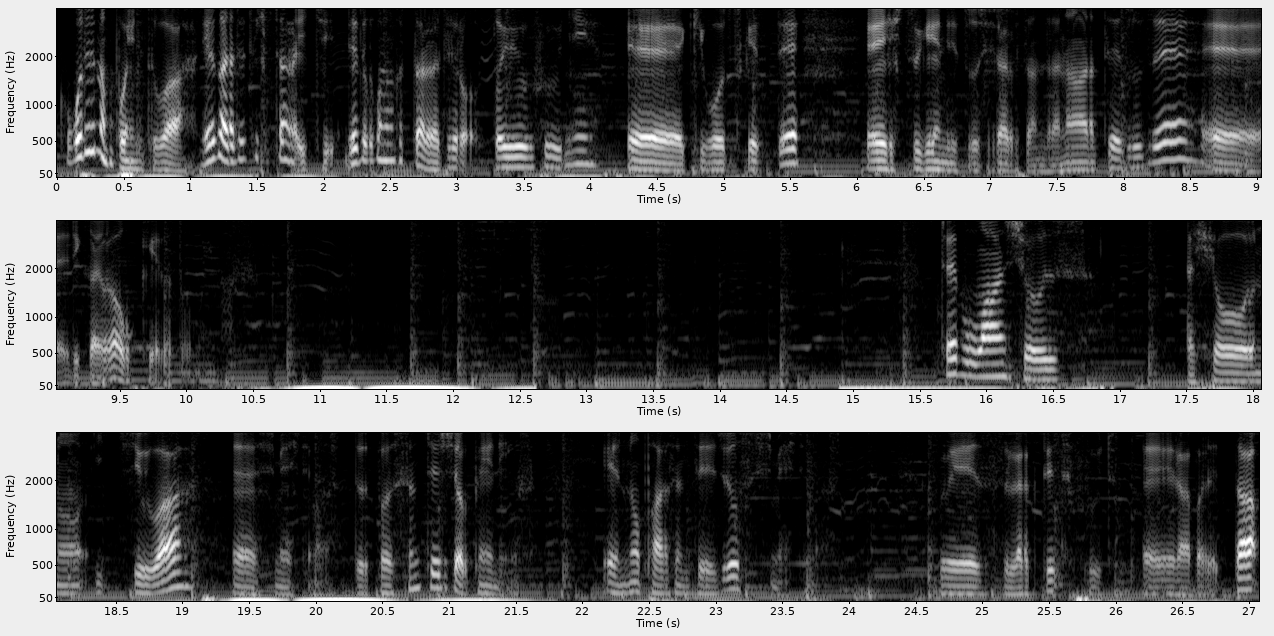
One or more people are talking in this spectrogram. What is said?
ここでのポイントは、絵が出てきたら1、出てこなかったら0というふうに、えー、記号をつけて、えー、出現率を調べたんだな程度で、えー、理解は OK だと思います。Table 1 shows 表の1は、えー、示しています。The percentage of paintings のパーセンテージを示しています。with selected food 選ばれた、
